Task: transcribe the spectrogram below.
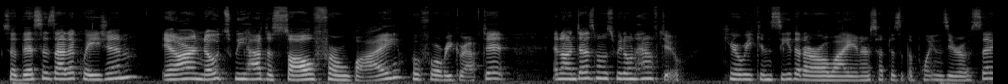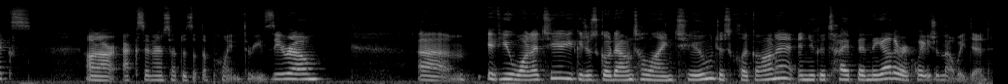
So this is that equation. In our notes, we had to solve for y before we graphed it. And on Desmos, we don't have to. Here we can see that our y-intercept is at the point 0.06 on our x-intercept is at the 0.30. Um, if you wanted to, you could just go down to line 2, just click on it, and you could type in the other equation that we did.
